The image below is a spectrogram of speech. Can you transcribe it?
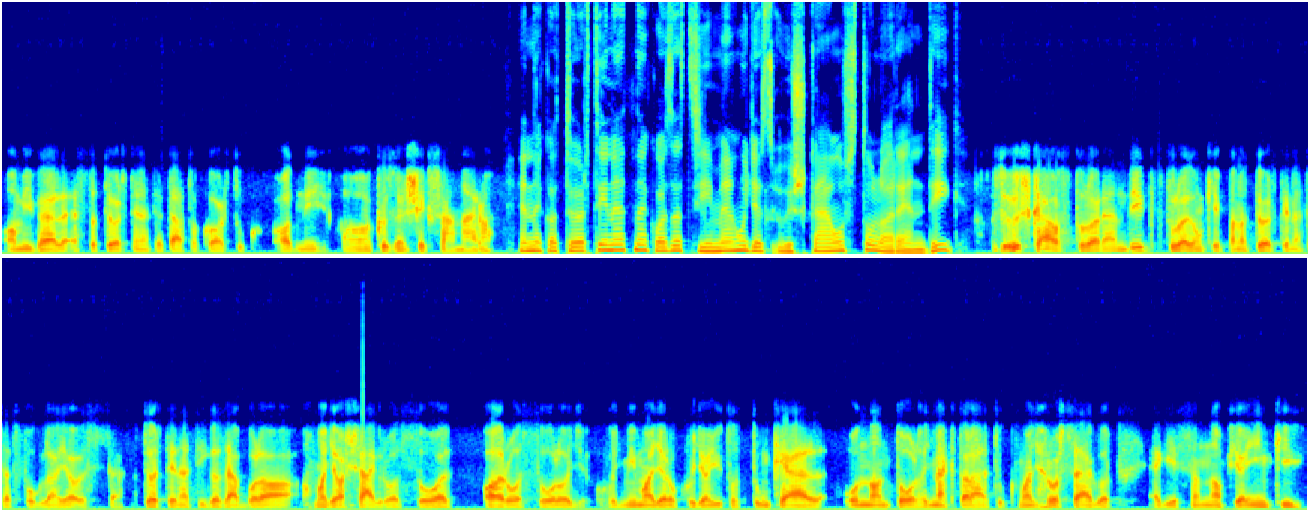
amivel ezt a történetet át akartuk adni a közönség számára. Ennek a történetnek az a címe, hogy az őskáosztól a rendig? Az őskáosztól a rendig tulajdonképpen a történetet foglalja össze. A történet igazából a, a magyarságról szól, arról szól, hogy, hogy mi magyarok hogyan jutottunk el onnantól, hogy megtaláltuk Magyarországot egészen napjainkig.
